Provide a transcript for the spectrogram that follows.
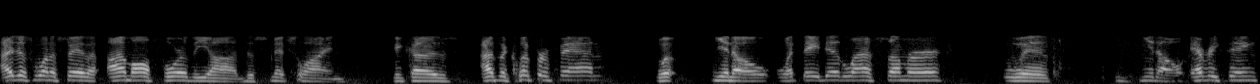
I just want to say that I'm all for the uh, the snitch line because as a Clipper fan, what you know what they did last summer with you know everything,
